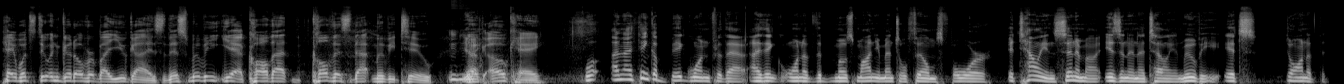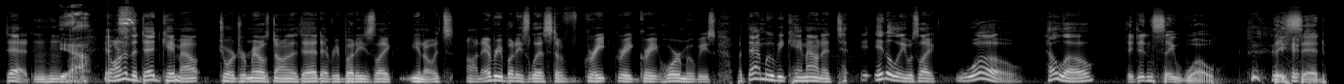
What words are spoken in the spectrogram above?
"Hey, what's doing good over by you guys? This movie? Yeah, call that, call this that movie too." You're like, okay, Well, and I think a big one for that, I think one of the most monumental films for Italian cinema isn't an Italian movie. It's Dawn of the Dead. Mm-hmm. Yeah. Dawn of the Dead came out. George Romero's Dawn of the Dead. Everybody's like, you know, it's on everybody's list of great, great, great horror movies. But that movie came out, and It- Italy was like, whoa, hello. they didn't say whoa, they said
